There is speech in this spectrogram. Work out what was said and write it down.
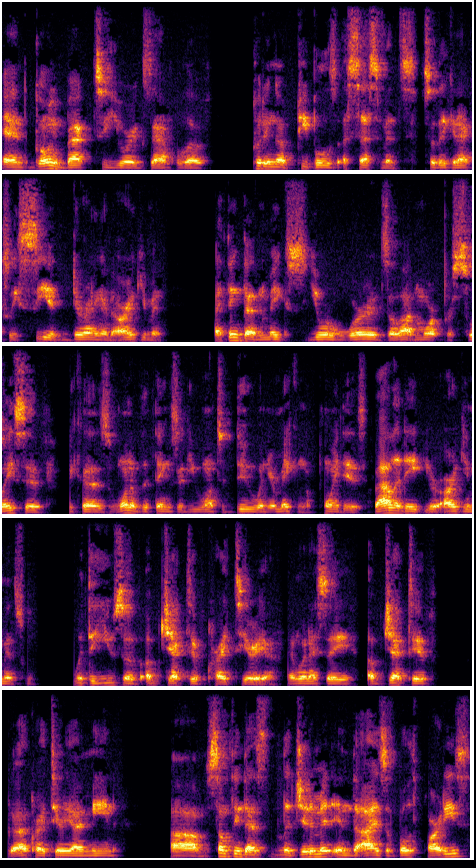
And going back to your example of putting up people's assessments so they can actually see it during an argument, I think that makes your words a lot more persuasive because one of the things that you want to do when you're making a point is validate your arguments with the use of objective criteria. And when I say objective uh, criteria, I mean um, something that's legitimate in the eyes of both parties,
